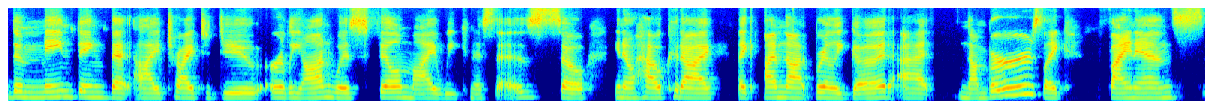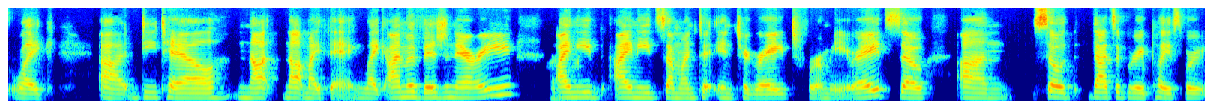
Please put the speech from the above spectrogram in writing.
the main thing that i tried to do early on was fill my weaknesses. So you know how could i like i'm not really good at numbers like finance like uh, detail not not my thing. Like i'm a visionary. I need i need someone to integrate for me right? So um so that's a great place where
